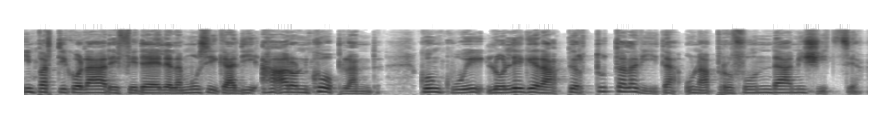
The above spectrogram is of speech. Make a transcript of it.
In particolare fedele alla musica di Aaron Copland, con cui lo legherà per tutta la vita una profonda amicizia.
